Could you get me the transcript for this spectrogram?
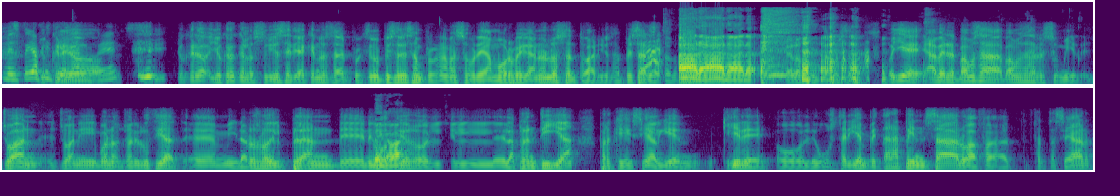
Me estoy aficionando, yo creo, ¿eh? yo, creo, yo creo que lo suyo sería que nos, el próximo episodio sea un programa sobre amor vegano en los santuarios, a pesar de todo. Ara, ara, ara. Oye, a ver, vamos a, vamos a resumir. Joan, Joan y, bueno, Joan y Lucía, eh, miraros lo del plan de negocios o la plantilla para que si alguien quiere o le gustaría empezar a pensar o a, a fantasear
